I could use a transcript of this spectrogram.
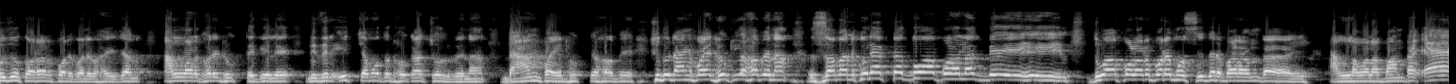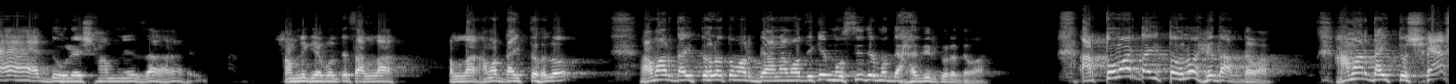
অজু করার পরে বলে ভাইজান আল্লাহর ঘরে ঢুকতে গেলে নিজের ইচ্ছা মতো ঢোকা চলবে না। ডান পায়ে ঢুকতে হবে। শুধু ডান পায়ে ঢুকলে হবে না, জবান খুলে একটা দোয়া পড়া লাগবে। দোয়া পড়ার পরে মসজিদের বারান্দায় আল্লাহওয়ালা বান্দা এক দৌড়ে সামনে যায়। সামনে গিয়ে বলতেছে, আল্লাহ আল্লাহ, আমার দায়িত্ব হলো, আমার দায়িত্ব হলো তোমার বেয়ানামাজিকে মসজিদের মধ্যে হাজির করে দেওয়া। আর তোমার দায়িত্ব হলো হেদাত দেওয়া। আমার দায়িত্ব শেষ,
